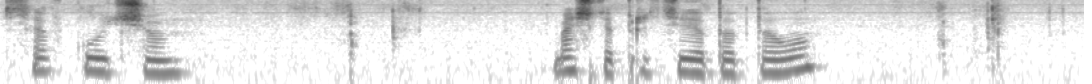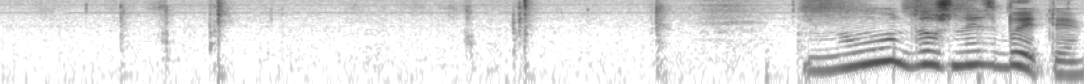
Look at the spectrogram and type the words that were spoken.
Все в кучу. Бачите, працює ППО. Ну, должны збити.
